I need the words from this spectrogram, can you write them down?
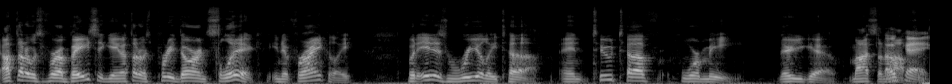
I thought it was for a basic game. I thought it was pretty darn slick. You know, frankly, but it is really tough and too tough for me. There you go. My synopsis. Okay.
